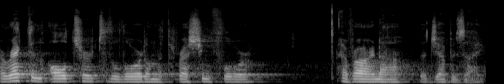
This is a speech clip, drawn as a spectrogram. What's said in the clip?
erect an altar to the Lord on the threshing floor of Araunah the Jebusite.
